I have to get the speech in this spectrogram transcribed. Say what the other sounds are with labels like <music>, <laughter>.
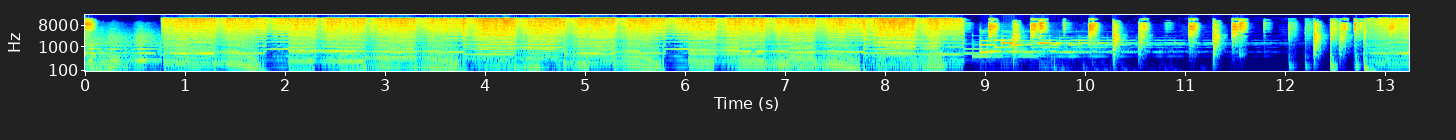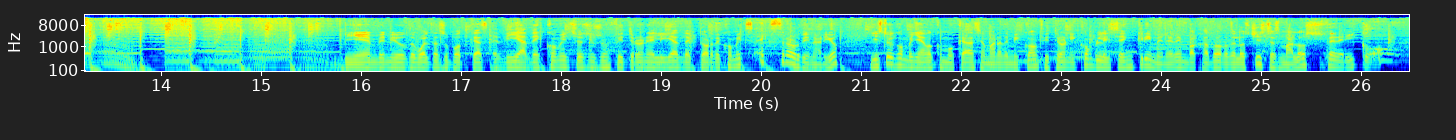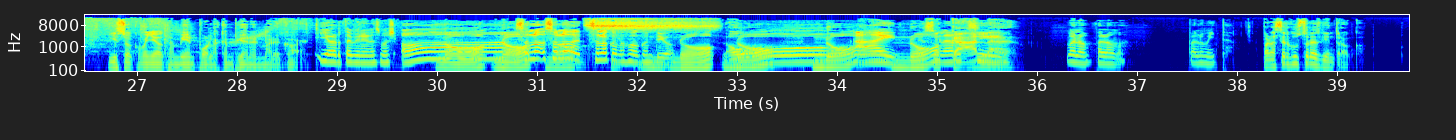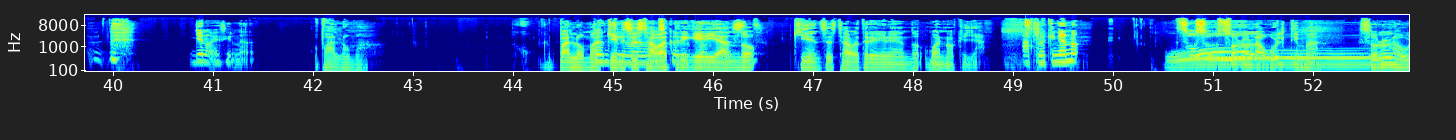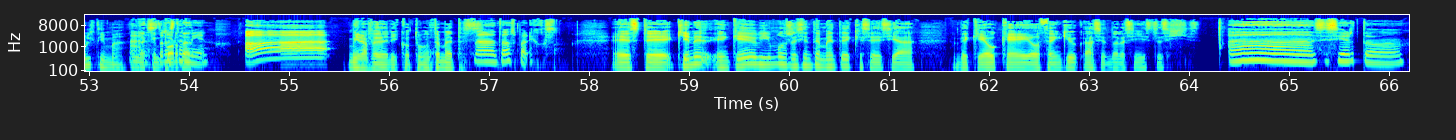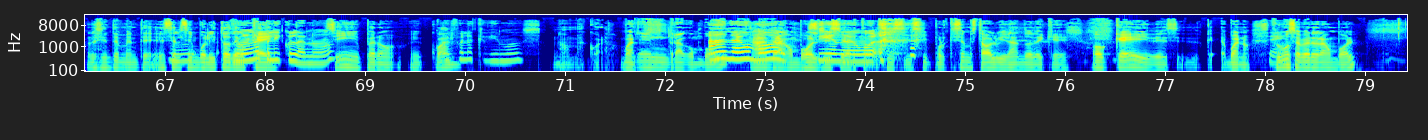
Bienvenidos de vuelta a su podcast Día de Cómics. Yo soy su anfitrión Elías, lector de cómics extraordinario. Y estoy acompañado como cada semana de mi confitrión y cómplice en crimen, el embajador de los chistes malos, Federico. Y estoy acompañado también por la campeona en Mario Kart. Y ahora también en Smash. Oh, No, no, Solo, solo, no. de- solo cuando juego contigo. No, no, Oh. no, Ay, no. Eso cala. Bueno, Paloma. Palomita. Para ser justo, eres bien tronco. <laughs> Yo no voy a decir nada. Paloma. Paloma, ¿quién se estaba triggereando? ¿Quién se estaba triggereando? Bueno, que ya. Ah, pero ¿quién ganó? So- solo la última. Solo la última. Ah, La que importa. también. Ah, Mira, Federico, tú no te metas. nada, estamos parejos. Este, ¿quién es- ¿en qué vimos recientemente que se decía de que ok o thank you haciéndole así? Este es- Ah, sí es cierto. recientemente es el Mm, simbolito de Fue ok. una película, ¿no? Sí, pero ¿en ¿Cuál ¿cuál? fue la que vimos? No me acuerdo. Bueno. En Dragon Ball. Ah, en Dragon Ah, Ball. Dragon Ball, sí, sí, es en cierto. Dragon Ball. Sí, sí, sí, porque se me estaba olvidando de que, ok, de- bueno, Sí. fuimos a ver Dragon Ball.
